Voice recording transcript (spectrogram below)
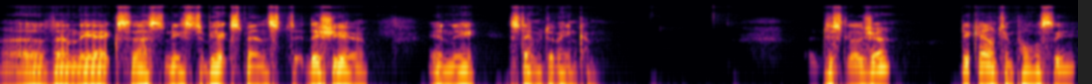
uh, then the excess needs to be expensed this year in the statement of income. Disclosure, the accounting policy,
